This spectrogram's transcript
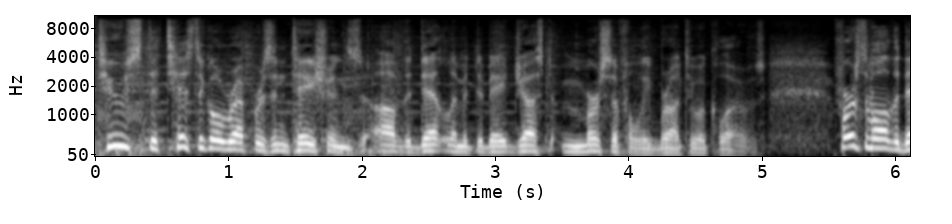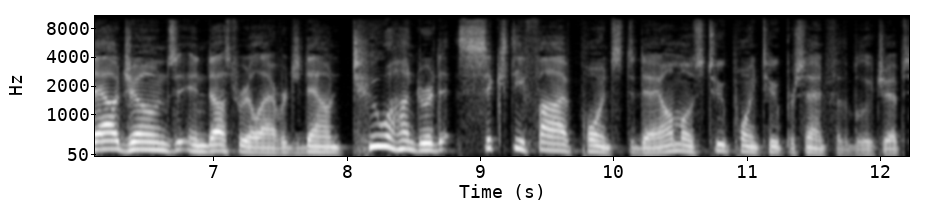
two statistical representations of the debt limit debate just mercifully brought to a close. First of all, the Dow Jones Industrial Average down 265 points today, almost 2.2% for the blue chips.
